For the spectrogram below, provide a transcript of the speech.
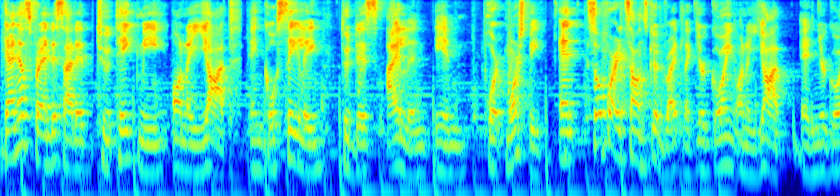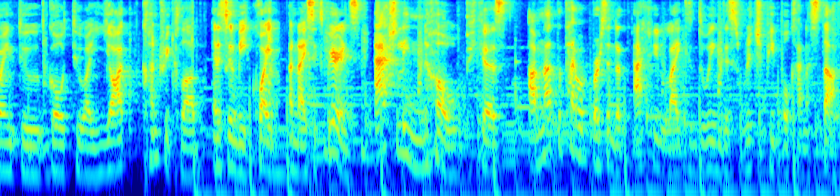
Daniel's friend decided to take me on a yacht and go sailing to this island in Port Moresby. And so far it sounds good, right? Like you're going on a yacht and you're going to go to a yacht country club and it's gonna be quite a nice experience. Actually, no, because I'm not the type of person that actually likes doing this rich people kind of stuff.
